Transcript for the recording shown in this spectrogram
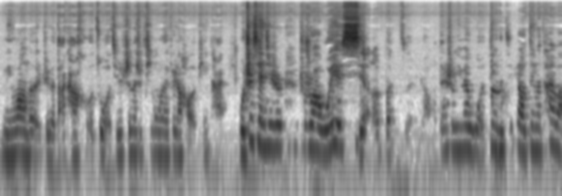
名望的这个大咖合作，其实真的是提供了非常好的平台。我之前其实说实话，我也写了本子。你知道吗但是因为我订的机票订的太晚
